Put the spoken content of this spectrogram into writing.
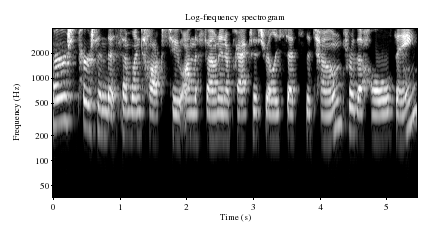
first person that someone talks to on the phone in a practice really sets the tone for the whole thing.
